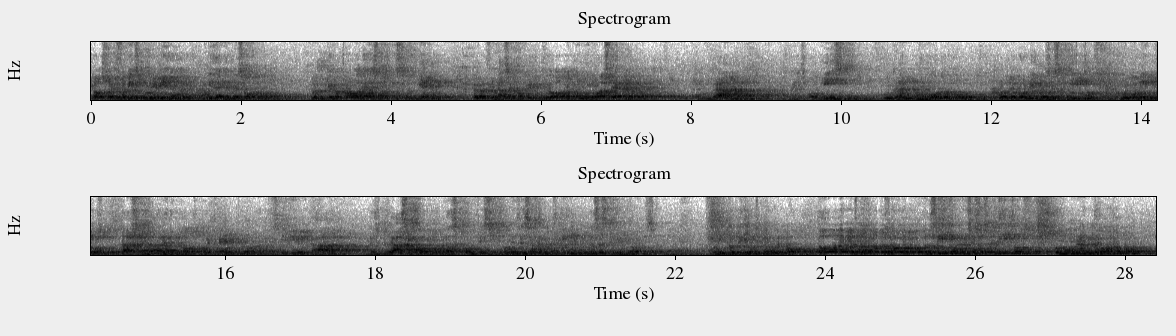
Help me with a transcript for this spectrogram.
Yo soy feliz con mi vida, a mí déjenme solo. Yo no quiero probar eso, aquí estoy bien. Pero al final se convirtió y llegó a ser un gran obispo, un gran teólogo. Nos dejó libros escritos muy bonitos. La ciudad de Dios, por ejemplo, sí, el clásico, las confesiones de San Agustín, los escritores. Bonitos libros que nos dejó. Todavía los teólogos hoy nos citan en sus escritos como un gran teólogo,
